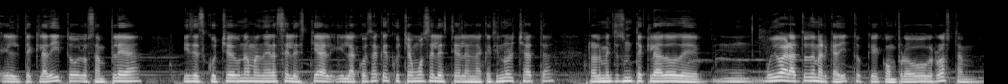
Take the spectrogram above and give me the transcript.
el tecladito los amplía y se escucha de una manera celestial y la cosa que escuchamos celestial en la canción horchata realmente es un teclado de mm, muy barato de mercadito que compró Rostam.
